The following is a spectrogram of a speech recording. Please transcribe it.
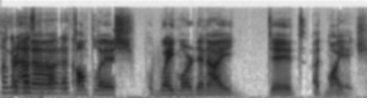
I'm are gonna ask gonna about it. accomplish way more than i did at my age.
